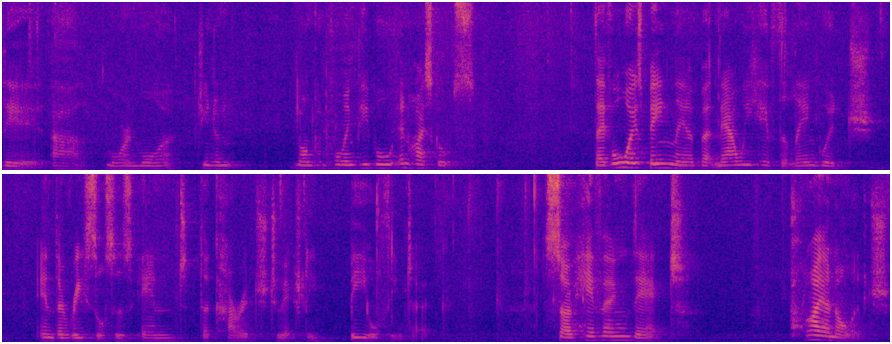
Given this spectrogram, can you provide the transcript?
there are more and more gender non-conforming people in high schools. They've always been there, but now we have the language and the resources and the courage to actually be authentic. So having that prior knowledge,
